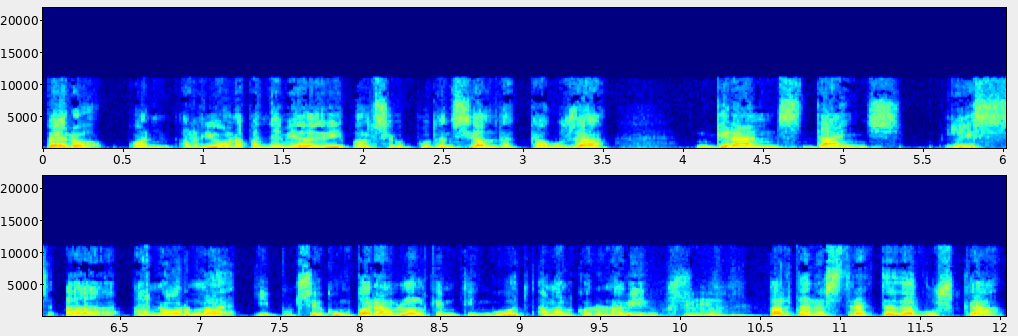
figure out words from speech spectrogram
Però, quan arriba una pandèmia de grip, el seu potencial de causar grans danys és eh, enorme i potser comparable al que hem tingut amb el coronavirus. Mhm. -huh. Per tant, es tracta de buscar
